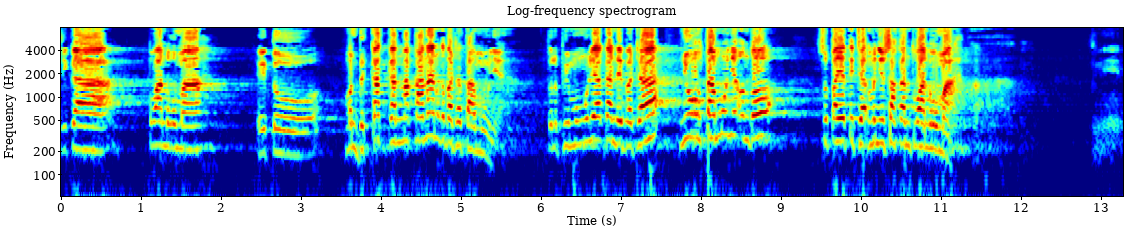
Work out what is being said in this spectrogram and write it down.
jika tuan rumah itu mendekatkan makanan kepada tamunya. Itu lebih memuliakan daripada nyuruh tamunya untuk supaya tidak menyusahkan tuan rumah. Ini,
